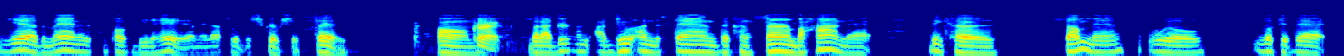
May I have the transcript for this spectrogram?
yeah, the man is supposed to be the head. I mean, that's what the scripture says. Um, Correct. But I do I do understand the concern behind that because some men will look at that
